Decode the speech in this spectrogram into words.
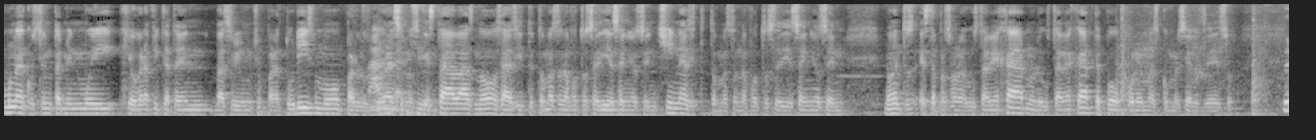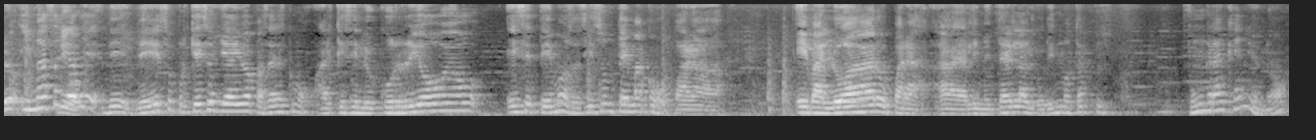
una cuestión también muy geográfica también va a servir mucho para turismo, para los Anda, lugares en los sí. que estabas, ¿no? O sea, si te tomas una foto hace 10 años en China, si te tomas una foto hace 10 años en... No, entonces esta persona le gusta viajar, no le gusta viajar, te puedo poner más comerciales de eso. Pero, y más allá Digo- de, de, de eso, porque eso ya iba a pasar, es como al que se le ocurrió ese tema, o sea, si es un tema como para evaluar o para alimentar el algoritmo tal, pues fue un gran genio, ¿no?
